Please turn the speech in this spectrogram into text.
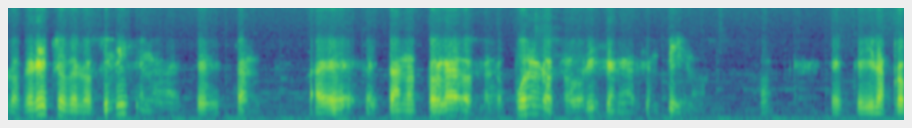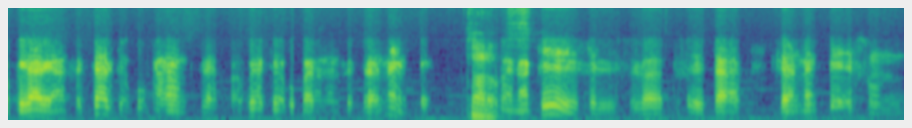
los derechos de los indígenas este, están, eh, están otorgados a los pueblos aborígenes argentinos este, y las propiedades ancestrales que ocuparon las propiedades que ocuparon ancestralmente. Claro. Bueno aquí se, está realmente es un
